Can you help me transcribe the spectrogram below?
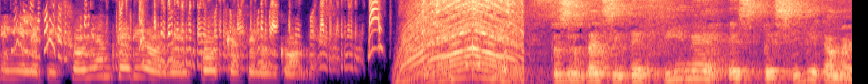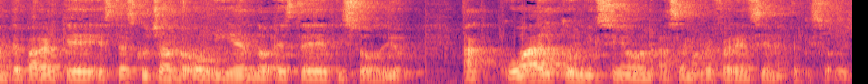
en el episodio anterior del podcast de los Gómez. Entonces, Betsy, define específicamente para el que está escuchando o viendo este episodio, ¿a cuál convicción hacemos referencia en este episodio?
